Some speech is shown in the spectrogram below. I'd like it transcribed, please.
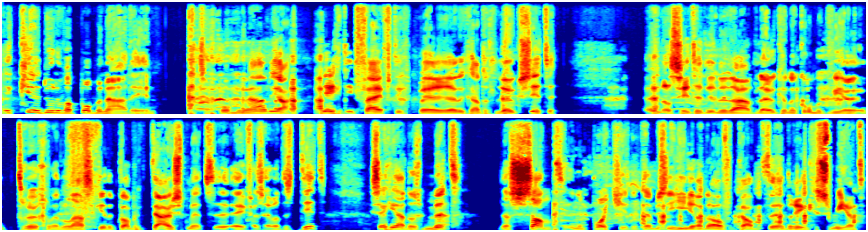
Ik eh, doe er wat pommenade in. Ik zeg, pommenade, ja. 1950 per, eh, dan gaat het leuk zitten. En dan zit het inderdaad leuk. En dan kom ik weer terug. En de laatste keer dan kwam ik thuis met eh, Eva. Zei, wat is dit? Ik zeg, ja, dat is mut. Dat is zand in een potje. Dat hebben ze hier aan de overkant eh, erin gesmeerd.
